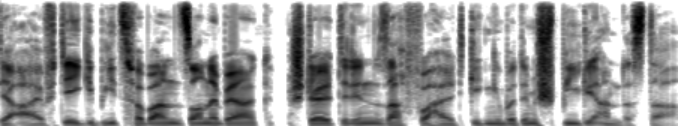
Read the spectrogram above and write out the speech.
Der AfD-Gebietsverband Sonneberg stellte den Sachverhalt gegenüber dem Spiegel anders dar.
